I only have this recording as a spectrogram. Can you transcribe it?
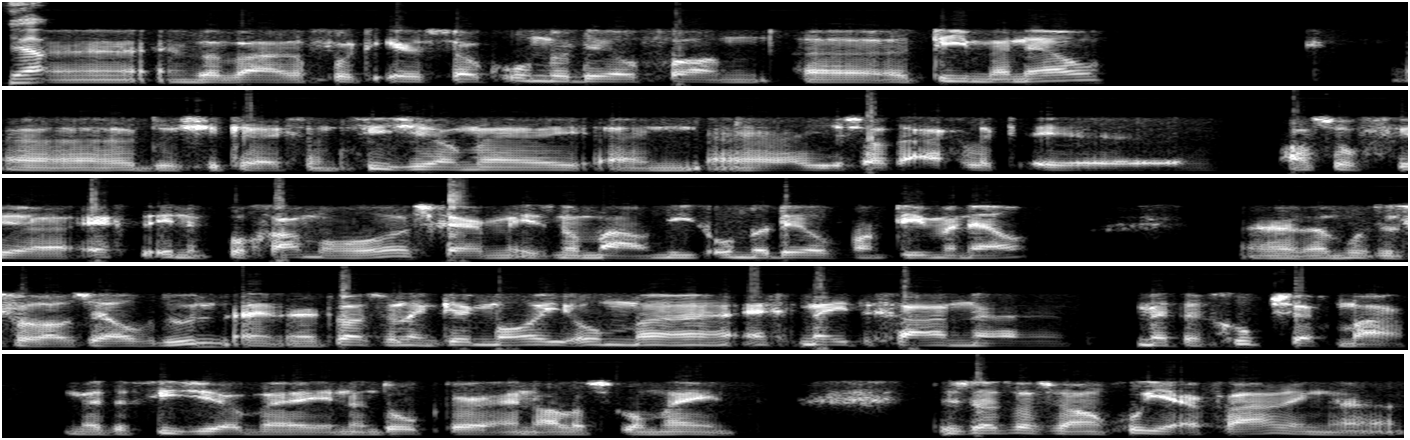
Ja. Uh, en we waren voor het eerst ook onderdeel van uh, Team NL. Uh, dus je kreeg een visio mee en je zat eigenlijk alsof je echt in het programma hoort. Schermen is normaal niet onderdeel van Team NL. we moeten het vooral zelf doen. En het was wel een keer mooi om echt mee te gaan met een groep, zeg maar. Met een visio mee en een dokter en alles eromheen. Dus dat was wel een goede ervaring.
